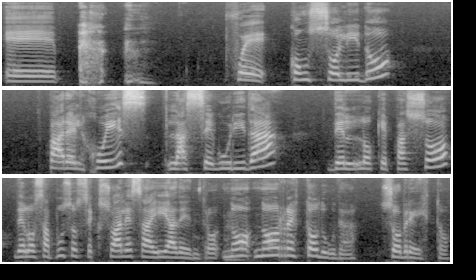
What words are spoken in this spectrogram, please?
eh, fue consolidó para el juez la seguridad de lo que pasó, de los abusos sexuales ahí adentro. No, no restó duda sobre esto.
